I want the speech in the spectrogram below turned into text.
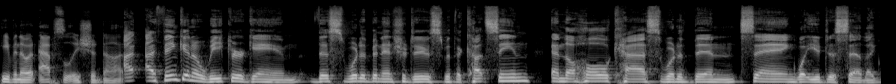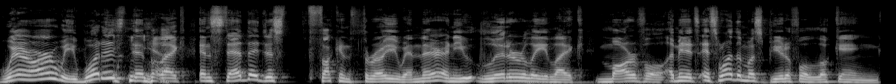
even though it absolutely should not I, I think in a weaker game, this would have been introduced with a cutscene, and the whole cast would have been saying what you just said, like, "Where are we? What is?" And Yeah. like, instead, they just fucking throw you in there, and you literally like marvel. I mean, it's it's one of the most beautiful looking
